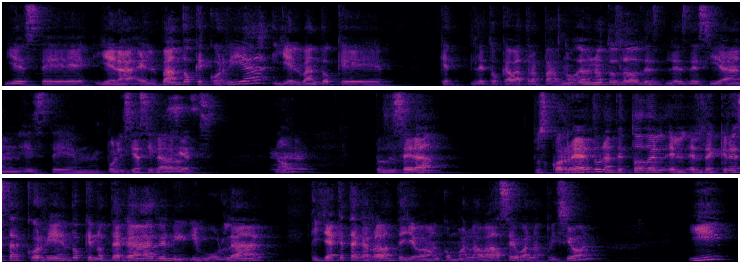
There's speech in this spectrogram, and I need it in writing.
Y, este, y era el bando que corría y el bando que, que le tocaba atrapar, ¿no? En otros lados les, les decían este, policías y ladrones, ¿no? Entonces era, pues, correr durante todo el, el- el recreo, estar corriendo, que no te agarren y, y burlar. Y ya que te agarraban, te llevaban como a la base o a la prisión. Y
